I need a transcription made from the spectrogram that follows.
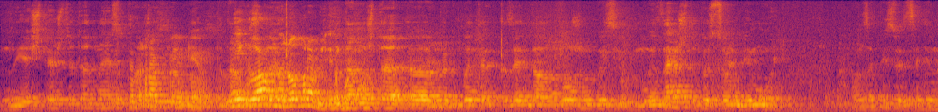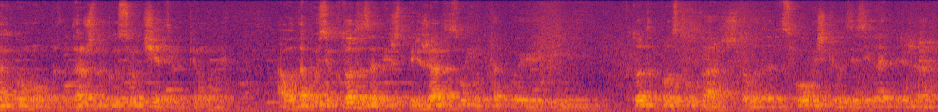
Ну, я считаю, что это одна из это проблем. Не главное, но проблема. Потому что, э, как бы, так сказать, должен быть... Мы знаем, что такое соль бемоль. Он записывается одинаковым образом. Даже что такое соль четверть бемоль. А вот, допустим, кто-то запишет пережатый звук вот такой, и кто-то просто укажет, что вот эта скобочка, вот здесь играть пережатый.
